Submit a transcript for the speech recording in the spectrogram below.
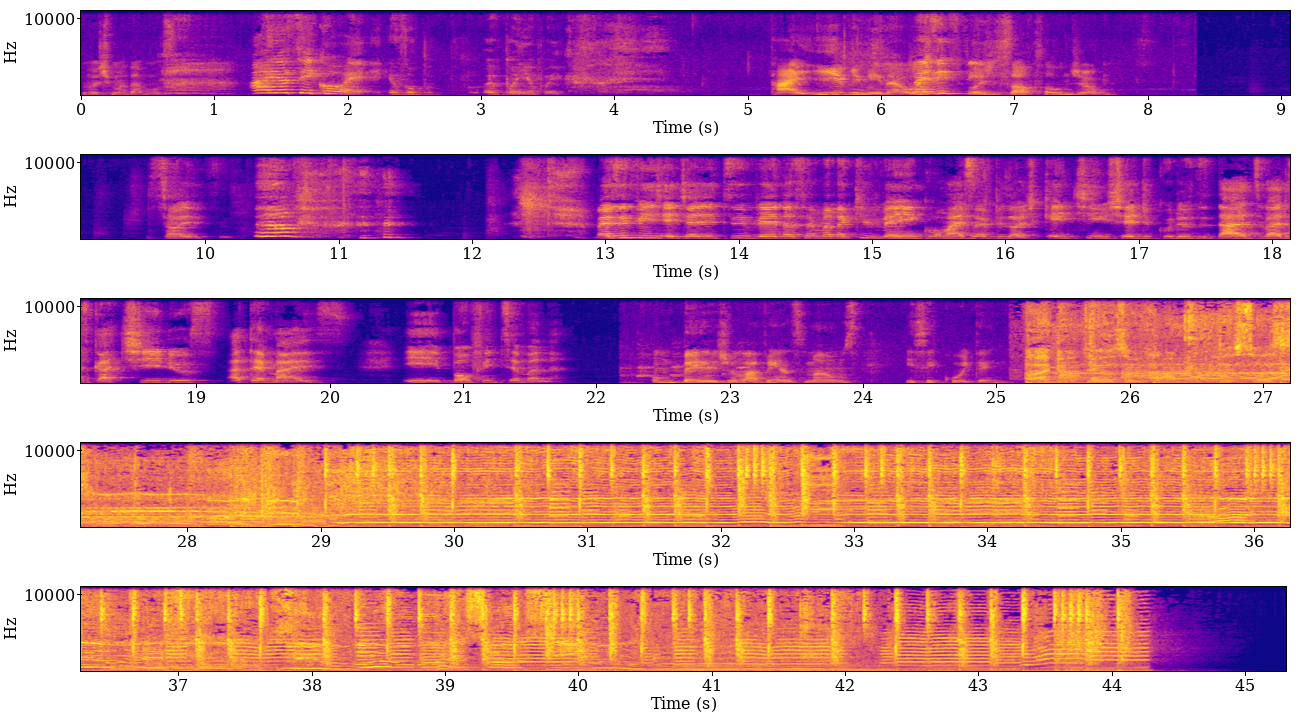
Eu vou te mandar a música. Ai, eu sei qual é. Eu vou. Eu ponho, eu ponho. Tá aí, menina. Mas Hoje, enfim. hoje só o som do João. Só isso. Mas enfim, gente, a gente se vê na semana que vem com mais um episódio quentinho, cheio de curiosidades, vários gatilhos. Até mais. E bom fim de semana. Um beijo, lavem as mãos e se cuidem. Ai meu Deus, eu vou morrer sozinho. Ai meu Deus.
